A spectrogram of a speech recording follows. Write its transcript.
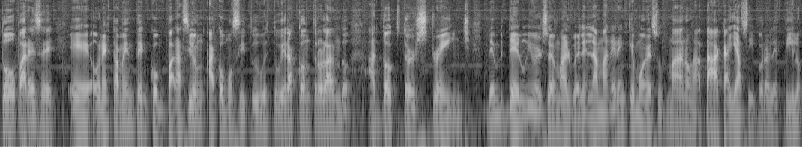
todo parece, eh, honestamente, en comparación a como si tú estuvieras controlando a Doctor Strange del universo de Marvel, en la manera en que mueve sus manos, ataca y así por el estilo.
